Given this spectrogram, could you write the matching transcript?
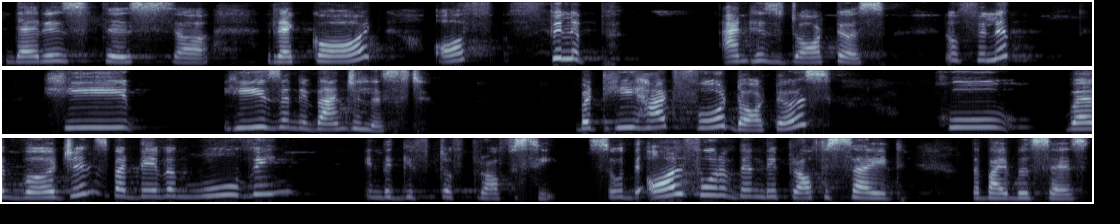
there is this uh, record of Philip and his daughters. Now, Philip, he he is an evangelist, but he had four daughters who were virgins, but they were moving in the gift of prophecy. So the, all four of them, they prophesied, the Bible says.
